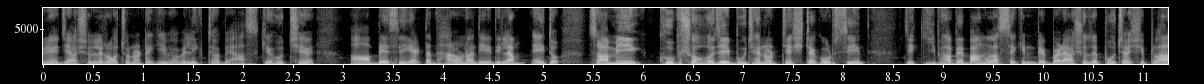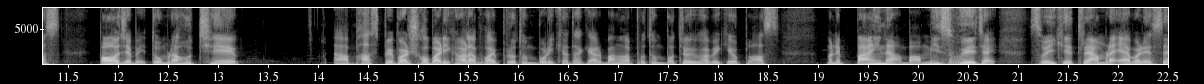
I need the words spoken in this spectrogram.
নিও যে আসলে রচনাটা কীভাবে লিখতে হবে। আজকে হচ্ছে বেসিক একটা ধারণা দিয়ে দিলাম। এই তো। সো আমি খুব সহজেই বোঝানোর চেষ্টা করছি যে কীভাবে বাংলা সেকেন্ড পেপারে আসলে পঁচাশি প্লাস পাওয়া যাবে। তোমরা হচ্ছে ফার্স্ট পেপার সবারই খারাপ হয়, প্রথম পরীক্ষা থাকে আর বাংলা প্রথম পত্রে ওইভাবে কেউ প্লাস মানে পাই না বা মিস হয়ে যায়। সো এই ক্ষেত্রে আমরা অ্যাভারেজে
